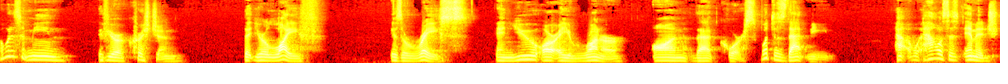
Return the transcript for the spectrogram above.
But what does it mean if you're a Christian that your life is a race and you are a runner on that course? What does that mean? How, how is this image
